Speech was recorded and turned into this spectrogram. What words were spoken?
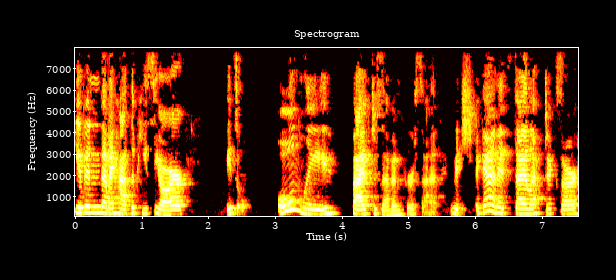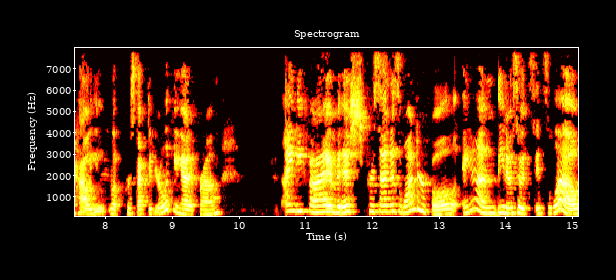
given that I had the PCR, it's only five to seven percent. Which again, its dialectics are how you what perspective you're looking at it from. 95-ish percent is wonderful and you know so it's it's low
